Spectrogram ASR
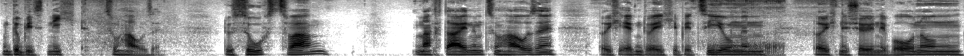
und du bist nicht zu Hause. Du suchst zwar nach deinem Zuhause durch irgendwelche Beziehungen, durch eine schöne Wohnung,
